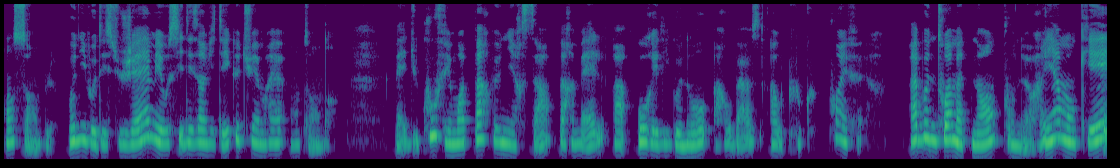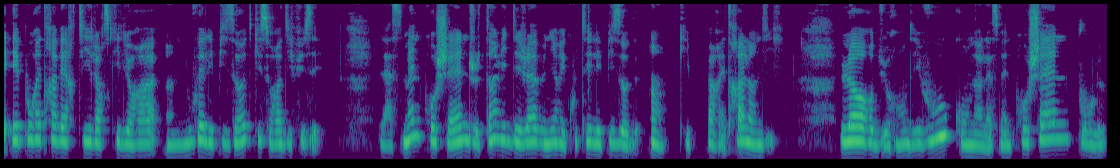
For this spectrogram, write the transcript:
ensemble, au niveau des sujets, mais aussi des invités que tu aimerais entendre. Ben, du coup, fais-moi parvenir ça par mail à auréliegonneau.outlook.fr. Abonne-toi maintenant pour ne rien manquer et pour être averti lorsqu'il y aura un nouvel épisode qui sera diffusé. La semaine prochaine, je t'invite déjà à venir écouter l'épisode 1 qui paraîtra lundi. Lors du rendez-vous qu'on a la semaine prochaine pour le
